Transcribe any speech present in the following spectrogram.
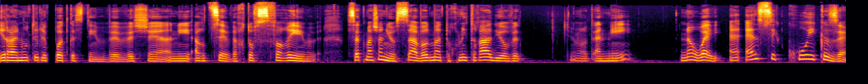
יראיינו אותי לפודקאסטים, ו- ושאני ארצה ואכתוב ספרים, ועושה את מה שאני עושה, ועוד מעט תוכנית רדיו, ו... אומרת, אני? no way, אין, אין סיכוי כזה.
